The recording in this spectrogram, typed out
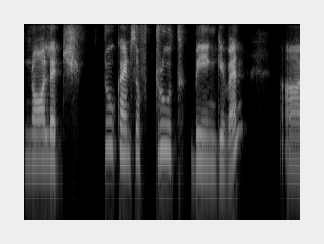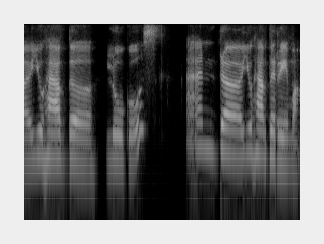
knowledge, two kinds of truth being given. Uh, you have the logos and uh, you have the rhema.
